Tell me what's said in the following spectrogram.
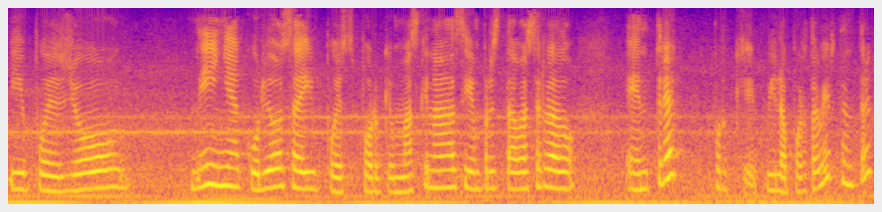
Y pues yo, niña, curiosa y pues porque más que nada siempre estaba cerrado, entré porque vi la puerta abierta, entré.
